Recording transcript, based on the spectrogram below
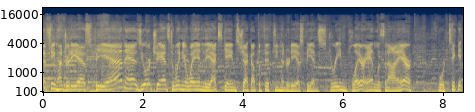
1500 ESPN has your chance to win your way into the X Games. Check out the 1500 ESPN stream player and listen on air for ticket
